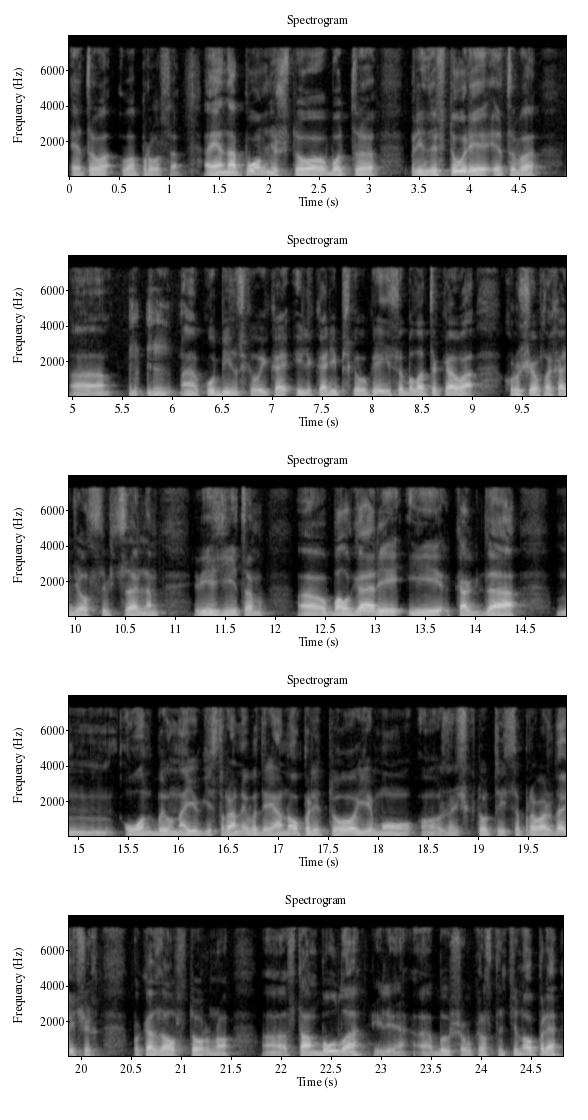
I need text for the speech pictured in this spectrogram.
этого вопроса. А я напомню, что вот э, предыстория этого кубинского или карибского кризиса была такова. Хрущев находился с официальным визитом а, в Болгарии, и когда он был на юге страны, в Адрианополе, то ему значит, кто-то из сопровождающих показал в сторону Стамбула или бывшего Константинополя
